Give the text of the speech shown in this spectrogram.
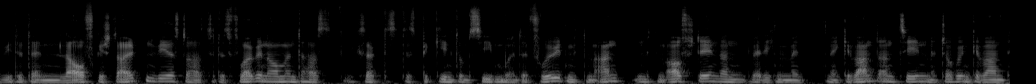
wie du deinen Lauf gestalten wirst, du hast dir das vorgenommen, du hast gesagt, das, das beginnt um 7 Uhr in der Früh mit dem, An, mit dem Aufstehen, dann werde ich mir mein, mein Gewand anziehen, mein Jogginggewand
